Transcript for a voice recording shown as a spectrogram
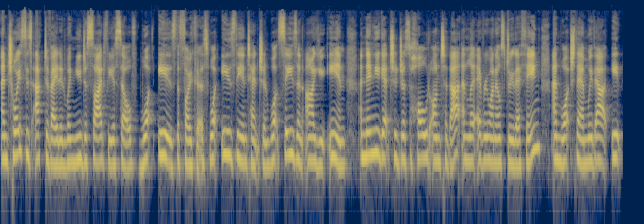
And choice is activated when you decide for yourself what is the focus what is the intention what season are you in? And then you get to just hold on to that and let everyone else do their thing and watch them without it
